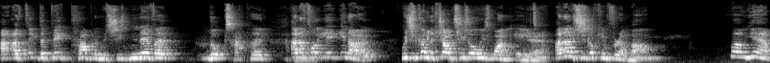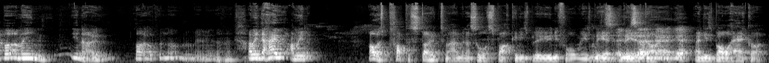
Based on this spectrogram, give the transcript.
I, I think the big problem is she's never looks happy. And I thought, you, you know, when she's got the job she's always wanted. Yeah. I know she's looking for a mum. Well, yeah, but I mean, you know, light up and up. I mean, you know. I mean, how? I mean, I was proper stoked, man, when I saw Spock in his blue uniform and his And beard, and his, beard uh, hair, yeah. and his bowl haircut.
